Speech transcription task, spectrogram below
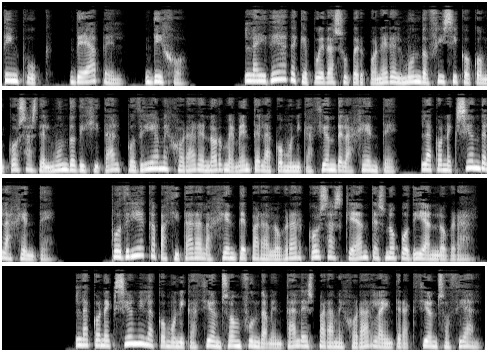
Tim Cook, de Apple, dijo, La idea de que pueda superponer el mundo físico con cosas del mundo digital podría mejorar enormemente la comunicación de la gente, la conexión de la gente. Podría capacitar a la gente para lograr cosas que antes no podían lograr. La conexión y la comunicación son fundamentales para mejorar la interacción social,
